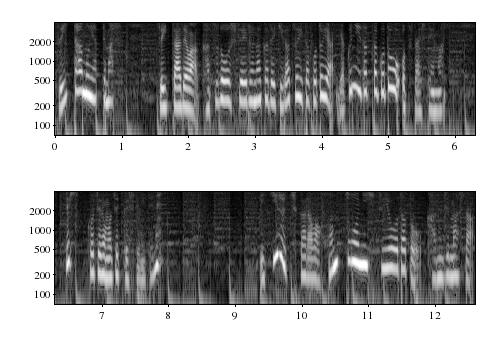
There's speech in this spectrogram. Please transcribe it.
Twitter もやってます。Twitter では活動している中で気がついたことや役に立ったことをお伝えしています。ぜひこちらもチェックしてみてね。生きる力は本当に必要だと感じました。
